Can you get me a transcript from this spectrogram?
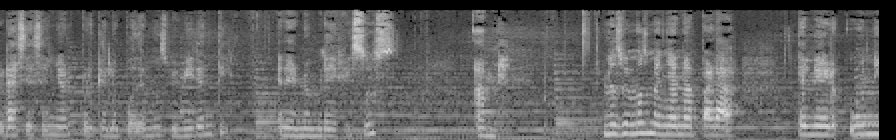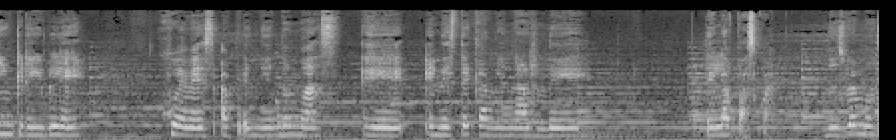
Gracias Señor porque lo podemos vivir en ti. En el nombre de Jesús. Amén. Nos vemos mañana para tener un increíble jueves aprendiendo más eh, en este caminar de, de la Pascua. Nos vemos.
